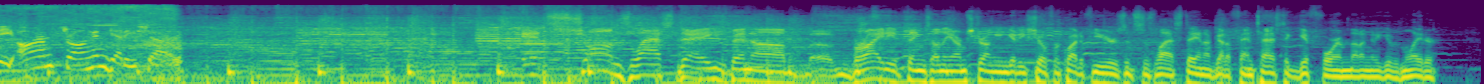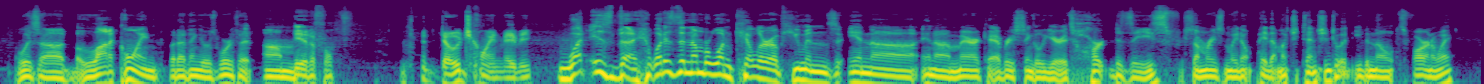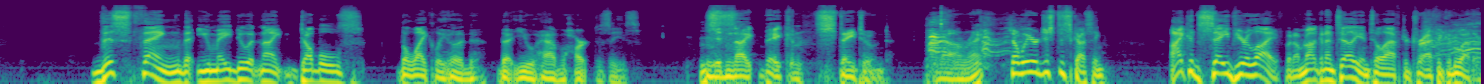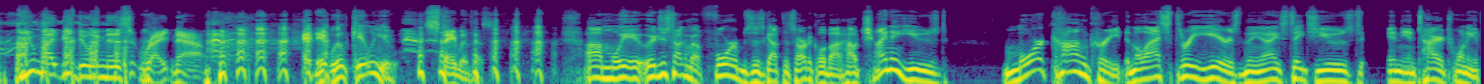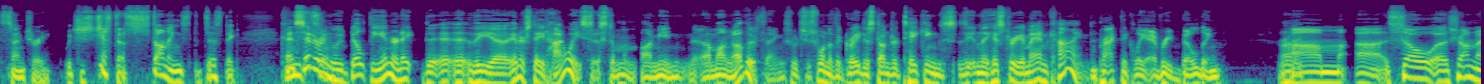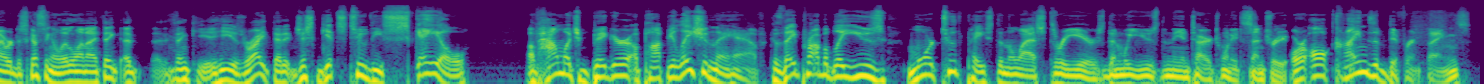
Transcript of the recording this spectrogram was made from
The Armstrong and Getty Show. It's Sean's last day. He's been uh, a variety of things on the Armstrong and Getty show for quite a few years. It's his last day, and I've got a fantastic gift for him that I'm going to give him later. It was uh, a lot of coin, but I think it was worth it. Um, Beautiful. Dogecoin, maybe. What is the what is the number one killer of humans in uh, in America every single year? It's heart disease. For some reason, we don't pay that much attention to it, even though it's far and away. This thing that you may do at night doubles the likelihood that you have heart disease. Midnight bacon. Stay tuned. All right. So we were just discussing. I could save your life, but I'm not going to tell you until after traffic and weather. You might be doing this right now. and it will kill you. Stay with us. Um, we, we were just talking about Forbes has got this article about how China used more concrete in the last three years than the United States used in the entire 20th century, which is just a stunning statistic. Considering so, we built the internet, the, uh, the uh, interstate highway system, I mean, among other things, which is one of the greatest undertakings in the history of mankind. Practically every building. Right. Um, uh, so uh, Sean and I were discussing a little, and I think uh, I think he is right that it just gets to the scale of how much bigger a population they have because they probably use more toothpaste in the last three years than we used in the entire 20th century, or all kinds of different things,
